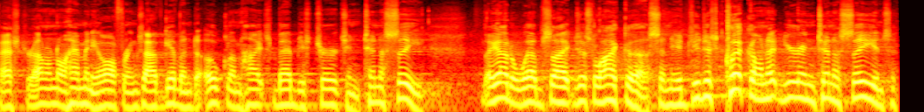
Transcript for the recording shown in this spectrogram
Pastor, I don't know how many offerings I've given to Oakland Heights Baptist Church in Tennessee. They got a website just like us, and if you just click on it, you're in Tennessee. And so,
